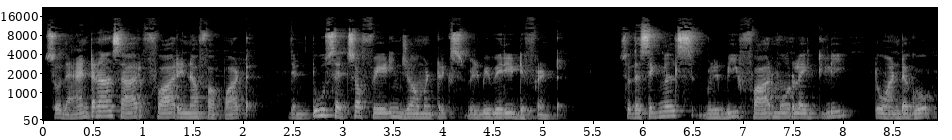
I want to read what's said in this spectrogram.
So the antennas are far enough apart, then two sets of fading geometrics will be very different. So the signals will be far more likely to undergo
